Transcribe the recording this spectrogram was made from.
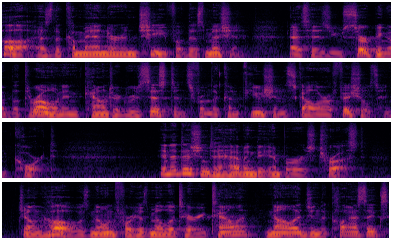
He as the commander in chief of this mission, as his usurping of the throne encountered resistance from the Confucian scholar officials in court. In addition to having the emperor's trust, Zheng He was known for his military talent, knowledge in the classics,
